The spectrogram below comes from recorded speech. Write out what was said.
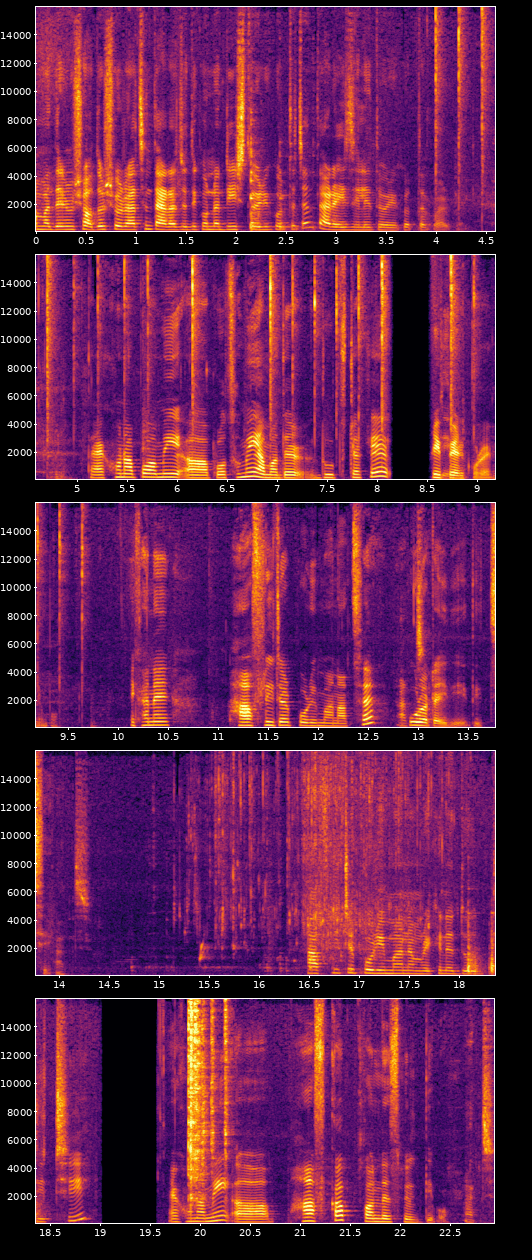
আমাদের সদস্যরা আছেন তারা যদি কোনো ডিশ তৈরি করতে চান তারা ইজিলি তৈরি করতে পারবে। তা এখন আপু আমি প্রথমেই আমাদের দুধটাকে প্রিপেয়ার করে নেব। এখানে হাফ লিটার পরিমাণ আছে পুরোটাই দিয়ে দিচ্ছি। আচ্ছা। হাফ লিটার পরিমাণ আমরা এখানে দুধ দিচ্ছি। এখন আমি হাফ কাপ কনডেন্স মিল্ক দিব। আচ্ছা।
